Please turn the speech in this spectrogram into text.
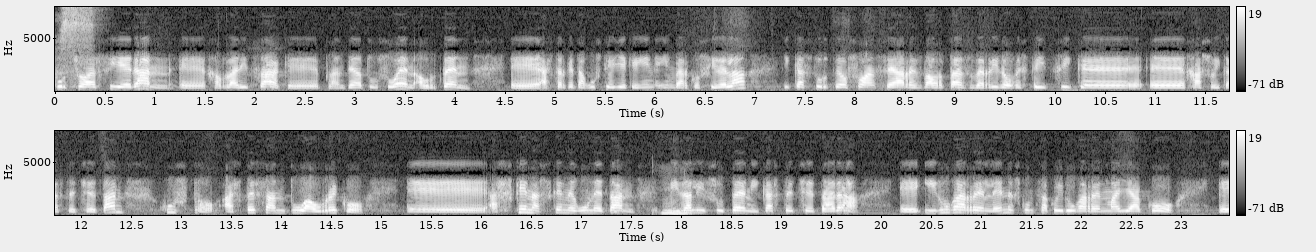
Kurtso hasieran e, jaurlaritzak e, planteatu zuen aurten e, azterketa guzti horiek egin egin beharko zirela, ikasturte osoan zehar ez da hortaz berriro beste hitzik e, e, jaso ikastetxeetan, justo aste santu aurreko e, azken azken egunetan mm. bidali zuten ikastetxeetara e, irugarren lehen hezkuntzako irugarren mailako e,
